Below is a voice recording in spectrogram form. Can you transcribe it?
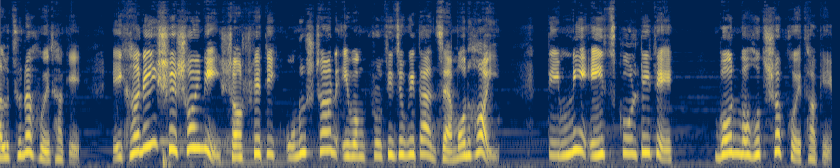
আলোচনা হয়ে থাকে। এখানেই শেষ হয়নি। সাংস্কৃতিক অনুষ্ঠান এবং প্রতিযোগিতা যেমন হয়, তেমনি এই স্কুলটিতে বন মহোৎসব হয়ে থাকে।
